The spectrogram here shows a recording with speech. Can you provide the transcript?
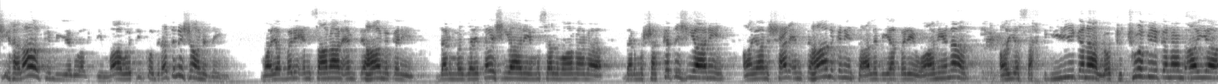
شی ہلاک بھی ایک وقتی ما ہوتی قدرت نشان دیں۔ ما یا بری انسانان امتحان کنی، در مزیقہ شیاری، مسلمانانا در مشکت شیاری، آیان شر امتحان کنی، طالب یا بری وانی نا، آیا سختگیری کنن لوٹ چو بھی کنن آیا؟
